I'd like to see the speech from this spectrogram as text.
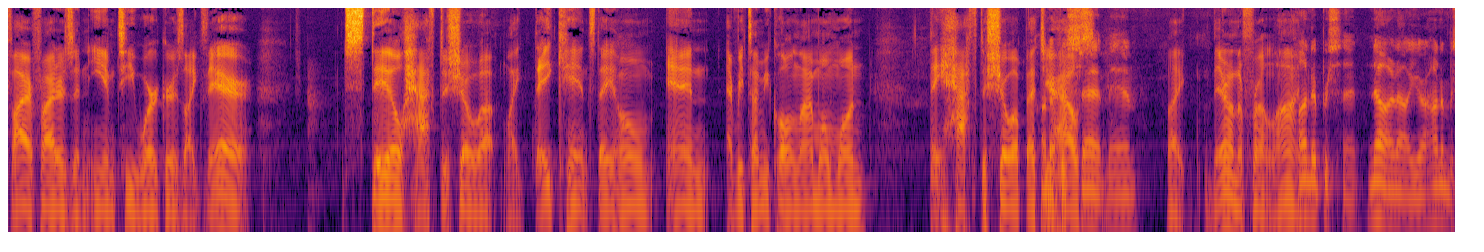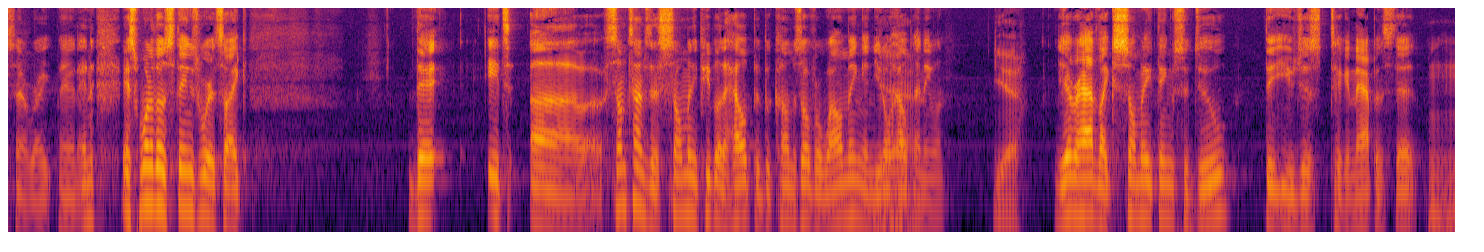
firefighters and EMT workers. Like they're still have to show up. Like they can't stay home. And every time you call 911 they have to show up at your house. Man like they're on the front line 100% no no you're 100% right man and it's one of those things where it's like that it's uh sometimes there's so many people to help it becomes overwhelming and you yeah. don't help anyone yeah you ever have like so many things to do that you just take a nap instead? Mm-hmm.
